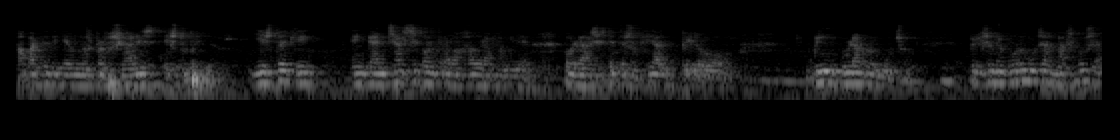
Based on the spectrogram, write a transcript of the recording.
Aparte de que hay unos profesionales estupendos. Y esto hay que engancharse con la trabajadora familiar, con la asistente social, pero vincularlo mucho. Pero se me ocurren muchas más cosas.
